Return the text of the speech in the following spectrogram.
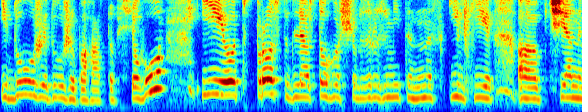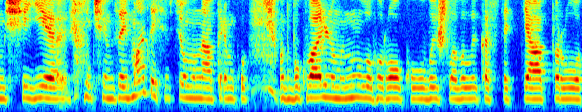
і дуже-дуже багато всього. І от просто для того, щоб зрозуміти, наскільки вченим ще є чим займатися в цьому напрямку, от буквально минулого року вийшла велика стаття про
